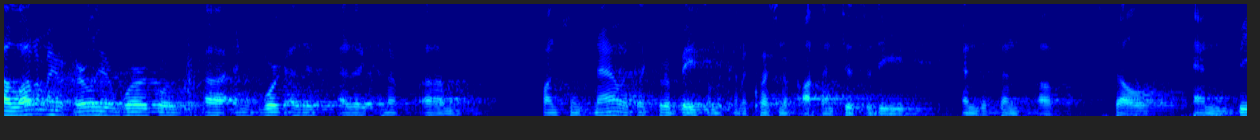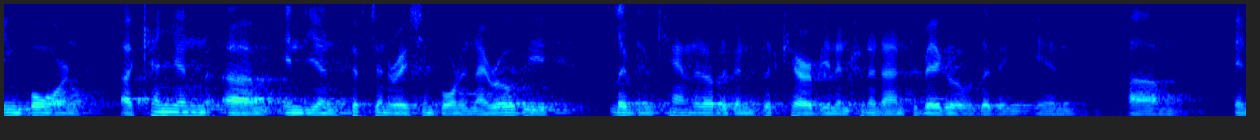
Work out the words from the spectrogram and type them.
a lot of my earlier work or uh, and work as it, as it kind of um, functions now is like sort of based on the kind of question of authenticity and the sense of self and being born uh, Kenyan, um, Indian, fifth generation, born in Nairobi, lived in Canada, lived in the Caribbean, in Trinidad and Tobago, living in um, in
